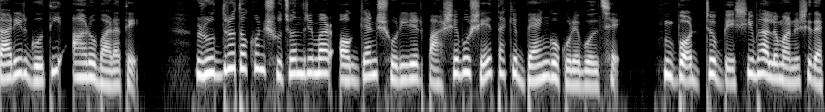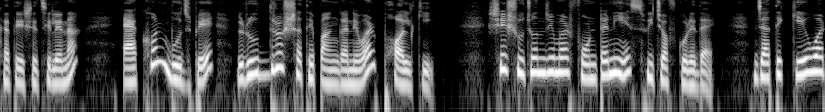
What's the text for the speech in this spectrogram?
গাড়ির গতি আরও বাড়াতে। রুদ্র তখন সুচন্দ্রিমার অজ্ঞান শরীরের পাশে বসে তাকে ব্যঙ্গ করে বলছে, বড্ড বেশি ভালো মানুষই দেখাতে এসেছিলে না? এখন বুঝবে রুদ্রর সাথে পাঙ্গা নেওয়ার ফল কি। সে সুচন্দ্রিমার ফোনটা নিয়ে সুইচ অফ করে দেয়, যাতে কেউ আর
